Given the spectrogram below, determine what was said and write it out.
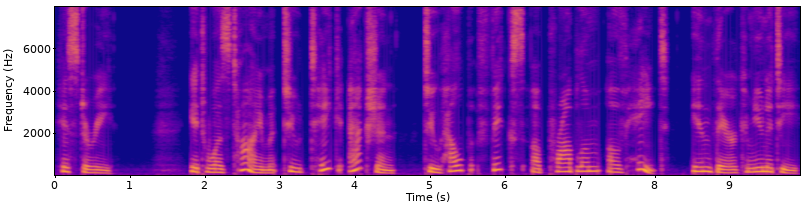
history. It was time to take action to help fix a problem of hate in their community.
